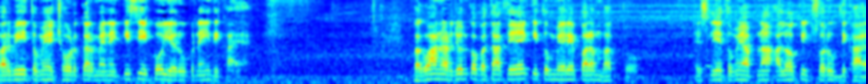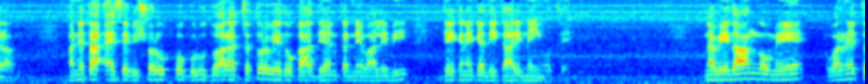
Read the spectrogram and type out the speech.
पर भी तुम्हें छोड़कर मैंने किसी को यह रूप नहीं दिखाया भगवान अर्जुन को बताते हैं कि तुम मेरे परम भक्त हो, इसलिए तुम्हें अपना अलौकिक स्वरूप दिखा रहा हूँ। अन्यथा ऐसे विश्वरूप को गुरु द्वारा चतुर्वेदों का अध्ययन करने वाले भी देखने के अधिकारी नहीं होते। न वेदांगों में वर्णित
